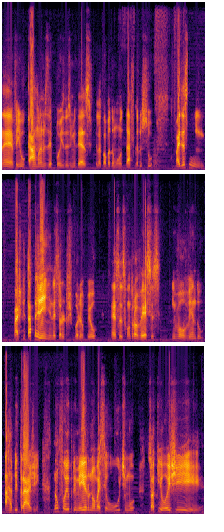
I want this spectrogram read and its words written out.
né? Veio o Karma anos depois, de 2010, pela Copa do Mundo da África do Sul. Mas assim, acho que tá perene na história do futebol europeu essas controvérsias envolvendo arbitragem. Não foi o primeiro, não vai ser o último. Só que hoje,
